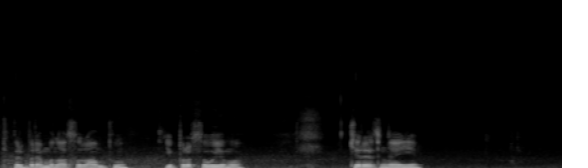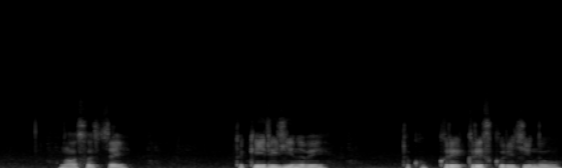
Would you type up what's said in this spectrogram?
Тепер беремо нашу лампу і просуємо через неї наш ось цей такий резиновий, таку кри, криску резинову.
